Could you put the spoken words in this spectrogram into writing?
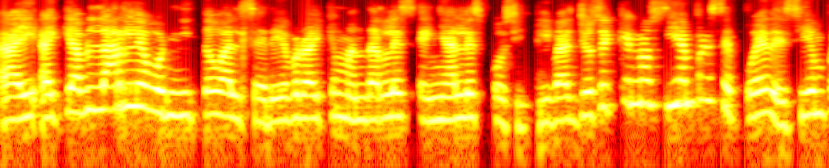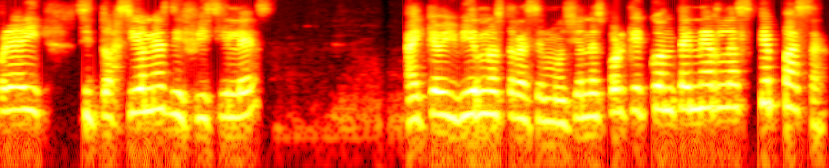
Hay, hay que hablarle bonito al cerebro, hay que mandarle señales positivas. Yo sé que no siempre se puede, siempre hay situaciones difíciles, hay que vivir nuestras emociones, porque contenerlas, ¿qué pasa?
